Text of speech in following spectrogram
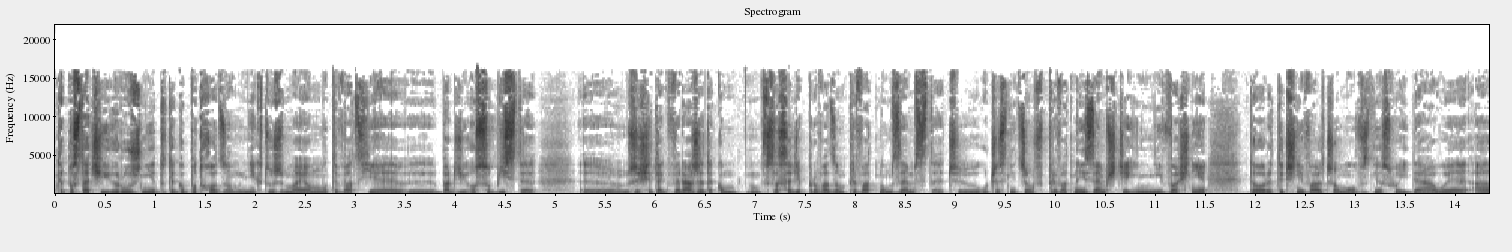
te postaci różnie do tego podchodzą. Niektórzy mają motywacje y, bardziej osobiste, y, że się tak wyrażę, taką w zasadzie prowadzą prywatną zemstę, czy uczestniczą w prywatnej zemście. Inni właśnie teoretycznie walczą o wzniosłe ideały, a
